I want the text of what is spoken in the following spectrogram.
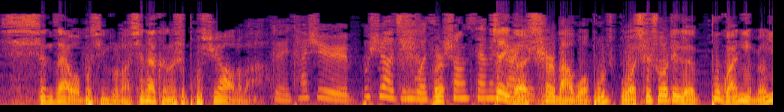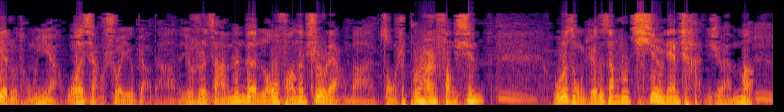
现在我不清楚了，现在可能是不需要了吧？对，它是不需要经过不是双三分这个事儿吧，我不我是说这个，不管你有没有业主同意啊，我想说一个表达的，就是咱们的楼房的质量吧，总是不让人放心。嗯我总觉得咱不是七十年产权嘛，嗯，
